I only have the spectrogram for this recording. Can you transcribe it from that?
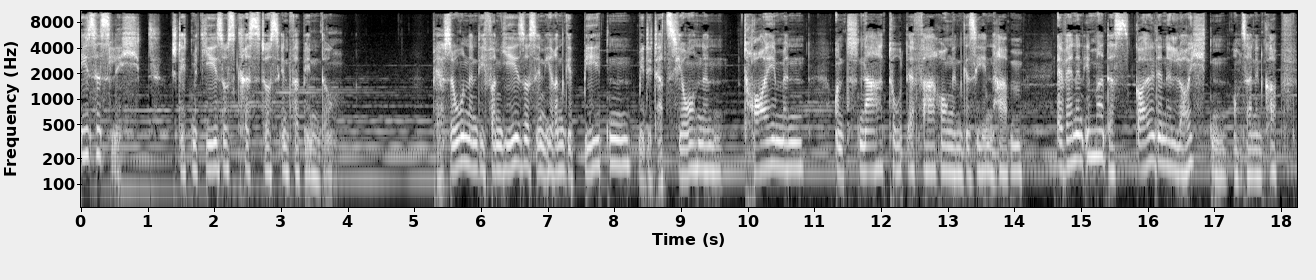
Dieses Licht steht mit Jesus Christus in Verbindung. Personen, die von Jesus in ihren Gebeten, Meditationen, Träumen und Nahtoderfahrungen gesehen haben, erwähnen immer das goldene Leuchten um seinen Kopf.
